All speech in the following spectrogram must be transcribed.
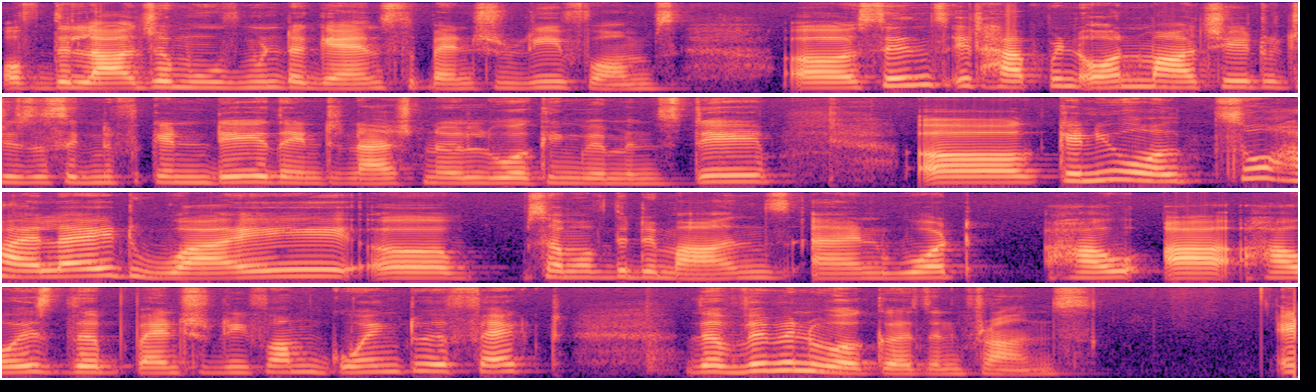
of the larger movement against the pension reforms. Uh, since it happened on March 8, which is a significant day, the International Working Women's Day, uh, can you also highlight why uh, some of the demands and what how uh, how is the pension reform going to affect the women workers in France in,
